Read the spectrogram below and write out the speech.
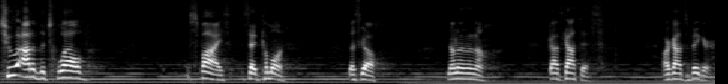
Two out of the 12 spies said, Come on, let's go. No, no, no, no. God's got this. Our God's bigger.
